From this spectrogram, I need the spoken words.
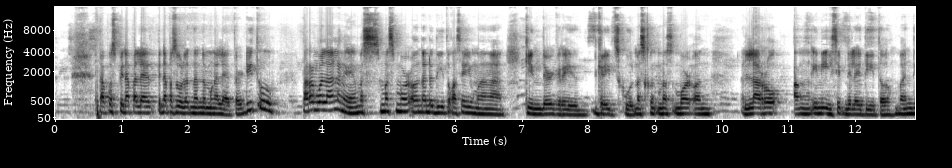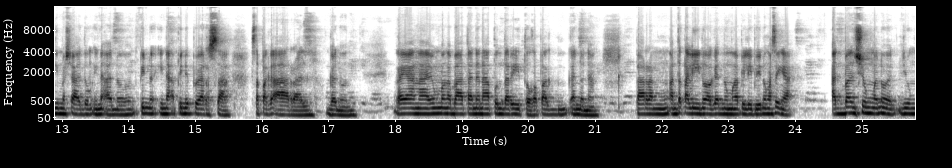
Tapos pinapala, pinapasulat na ng mga letter. Dito, parang wala lang eh. Mas mas more on ano dito kasi yung mga kinder grade grade school. Mas mas more on laro ang iniisip nila dito. Hindi masyadong inaano, pin, ina, pinipwersa sa pag-aaral, ganun. Kaya nga yung mga bata na napunta rito kapag ano na, parang ang tatalino agad ng mga Pilipino kasi nga advance yung ano, yung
